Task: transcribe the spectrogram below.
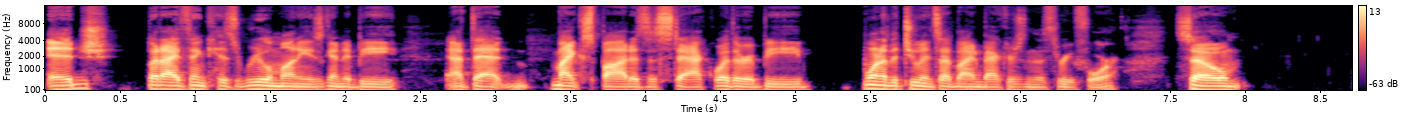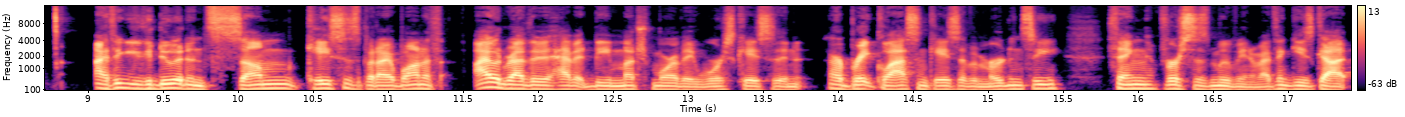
edge, but I think his real money is going to be at that Mike spot as a stack, whether it be one of the two inside linebackers in the three four. So I think you could do it in some cases, but I want to. Th- I would rather have it be much more of a worst case than or break glass in case of emergency thing versus moving him. I think he's got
